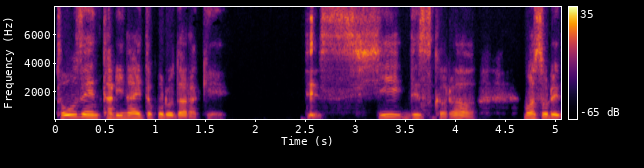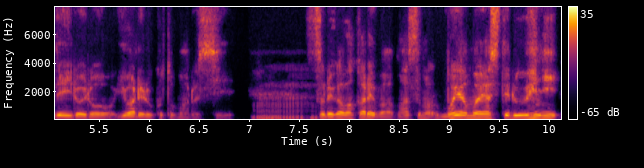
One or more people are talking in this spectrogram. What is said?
当然足りないところだらけですし、ですから、まあそれでいろいろ言われることもあるし、それが分かれば、ますま、もやもやしてる上に、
